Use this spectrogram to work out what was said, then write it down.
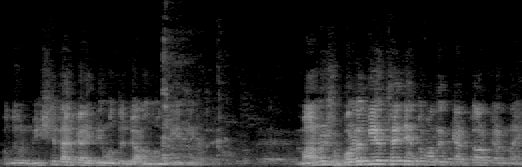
কিন্তু নিষেধাজ্ঞা ইতিমধ্যে জনগণ দিয়ে দিয়েছে। মানুষ বলে দিয়েছে যে তোমাদেরকে আর দরকার নাই।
